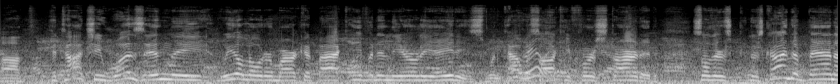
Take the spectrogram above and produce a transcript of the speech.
Uh, Hitachi was in the wheel loader market back even in the early 80s when Kawasaki oh, really? first started. So there's there's kind of been a,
